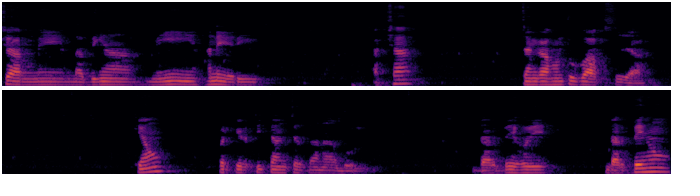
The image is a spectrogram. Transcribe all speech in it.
ਝਰਨੇ, ਨਦੀਆਂ, ਮੀਂਹ, ਹਨੇਰੀ। ਅੱਛਾ, ਚੰਗਾ, ਹੁਣ ਤੂੰ ਵਾਪਸ ਜਾ। ਕਿਉਂ? ਪ੍ਰਕਿਰਤੀ ਚੰਚਲਤਾ ਨਾਲ ਬੋਲੀ। ਡਰਦੇ ਹੋਏ, ਡਰਦੇ ਹੋ?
